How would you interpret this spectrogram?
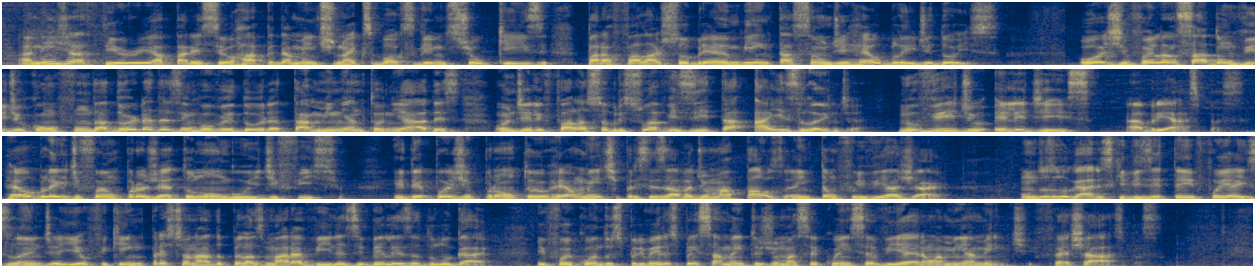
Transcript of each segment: A Ninja Theory apareceu rapidamente no Xbox Games Showcase para falar sobre a ambientação de Hellblade 2. Hoje foi lançado um vídeo com o fundador da desenvolvedora, Tamin Antoniades, onde ele fala sobre sua visita à Islândia. No vídeo, ele diz: Abre aspas. Hellblade foi um projeto longo e difícil, e depois de pronto eu realmente precisava de uma pausa, então fui viajar. Um dos lugares que visitei foi a Islândia e eu fiquei impressionado pelas maravilhas e beleza do lugar, e foi quando os primeiros pensamentos de uma sequência vieram à minha mente. Fecha aspas.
